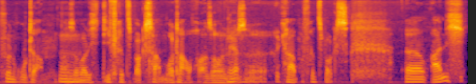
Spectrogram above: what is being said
für einen Router. Also mhm. weil ich die Fritzbox haben wollte auch, also ja. diese Kabel Fritzbox. Äh, eigentlich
